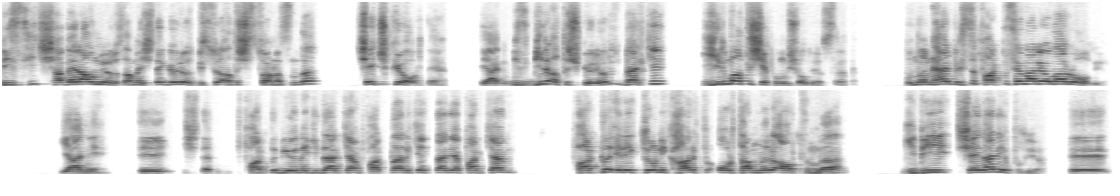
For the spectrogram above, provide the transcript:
biz hiç haber almıyoruz ama işte görüyoruz bir sürü atış sonrasında şey çıkıyor ortaya. Yani biz bir atış görüyoruz. Belki 20 atış yapılmış oluyor sırada. Bunların her birisi farklı senaryolarla oluyor. Yani e, işte farklı bir yöne giderken, farklı hareketler yaparken, farklı elektronik harp ortamları altında gibi şeyler yapılıyor. E,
